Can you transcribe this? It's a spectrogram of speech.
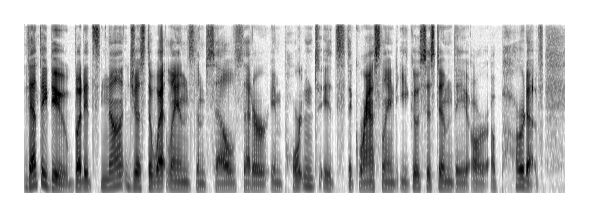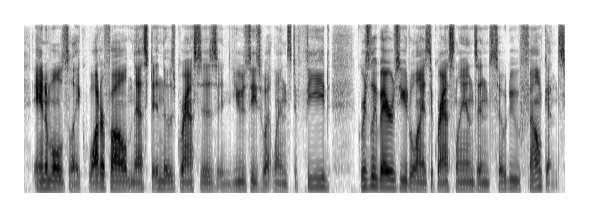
That they do, but it's not just the wetlands themselves that are important, it's the grassland ecosystem they are a part of. Animals like waterfowl nest in those grasses and use these wetlands to feed. Grizzly bears utilize the grasslands, and so do falcons.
